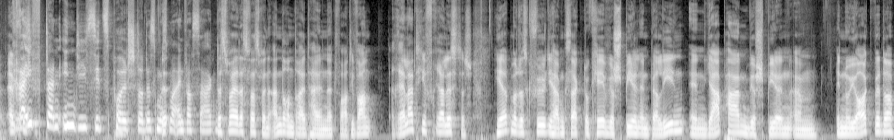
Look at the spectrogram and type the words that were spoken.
greift dann in die Sitzpolster, das muss man einfach sagen. Das war ja das, was bei den anderen drei Teilen nicht war. Die waren relativ realistisch. Hier hat man das Gefühl, die haben gesagt, okay, wir spielen in Berlin, in Japan, wir spielen ähm, in New York wieder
